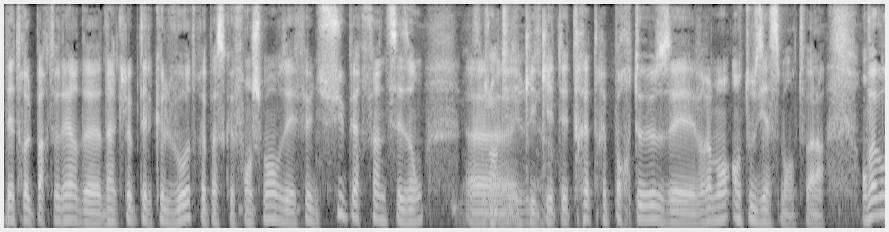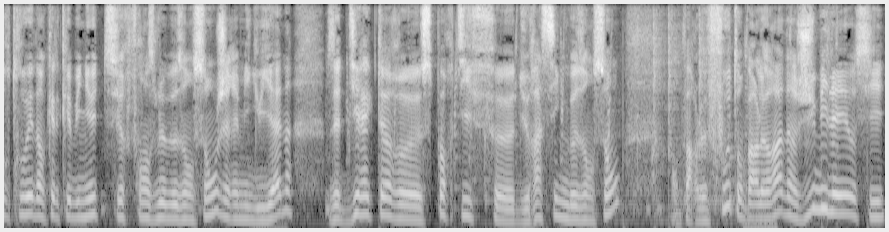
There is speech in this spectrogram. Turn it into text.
d'être le partenaire d'un club tel que le vôtre parce que franchement vous avez fait une super fin de saison gentil, qui, qui était très très porteuse et vraiment enthousiasmante. Voilà. On va vous retrouver dans quelques minutes sur France Bleu Besançon Jérémy Guyenne. Vous êtes directeur euh, sportif euh, du Racing Besançon. On parle foot on parlera d'un jubilé aussi.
